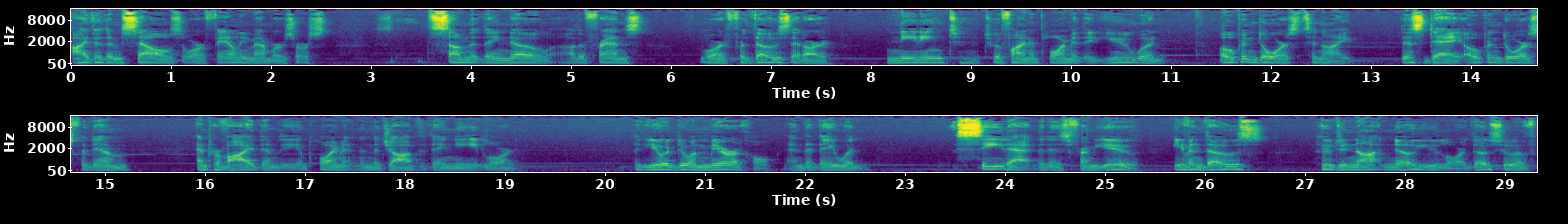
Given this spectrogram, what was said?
either themselves or family members or some that they know, other friends, Lord, for those that are needing to, to find employment, that you would open doors tonight, this day, open doors for them and provide them the employment and the job that they need, Lord. That you would do a miracle and that they would see that that is from you. Even those who do not know you, Lord, those who have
